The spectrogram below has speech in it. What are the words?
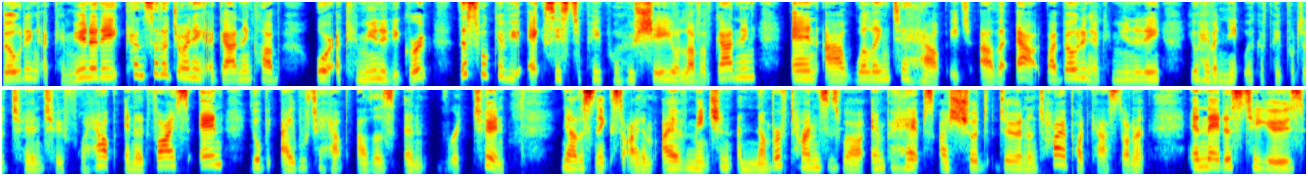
building a community, consider joining a gardening club or a community group. This will give you access to people who share your love of gardening and are willing to help each other out. By building a community, you'll have a network of people to turn to for help and advice, and you'll be able to help others in return. Now, this next item I have mentioned a number of times as well, and perhaps I should do an entire podcast on it, and that is to use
